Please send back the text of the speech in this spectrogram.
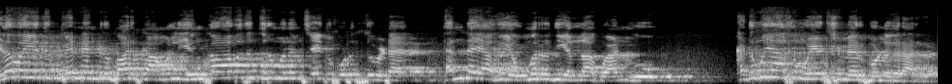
இளவயது பெண் என்று பார்க்காமல் எங்காவது திருமணம் செய்து கொடுத்து விட தந்தையாகிய உமரதி அல்லாஹு அன்பு கடுமையாக முயற்சி மேற்கொள்ளுகிறார்கள்.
